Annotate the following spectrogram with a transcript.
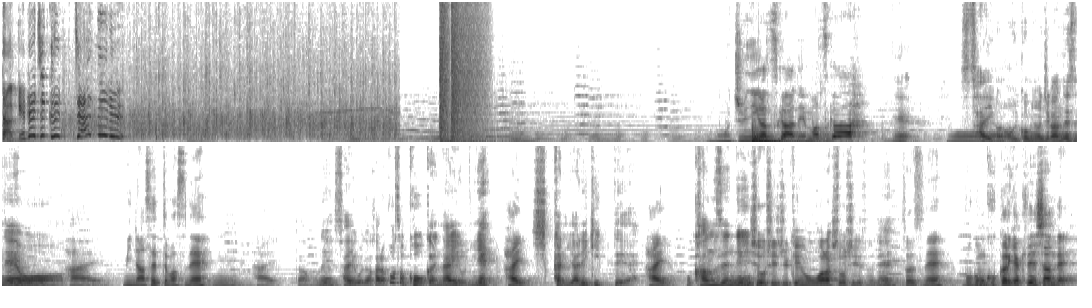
武田塾チャンネル。もう12月か。年末か、ね最後の追い込みの時間ですねもう。はい。みんな焦ってますね、うん、はい。だからね最後だからこそ後悔ないようにね、はい、しっかりやりきって、はい、もう完全燃焼して受験を終わらせてほしいですよね。そうですね。僕もここから逆転したんで、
